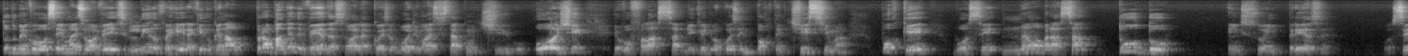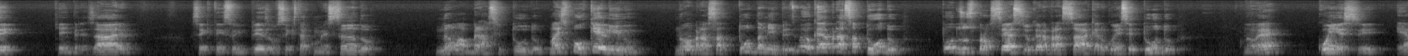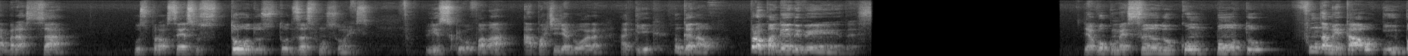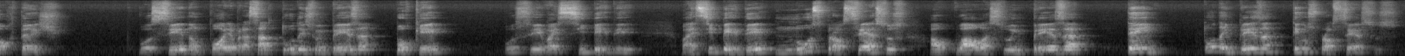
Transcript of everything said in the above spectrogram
Tudo bem com você? Mais uma vez, Lino Ferreira aqui no canal Propaganda e Vendas. Olha, coisa boa demais estar contigo. Hoje eu vou falar, sabe de quê? De uma coisa importantíssima. Porque você não abraçar tudo em sua empresa. Você que é empresário, você que tem sua empresa, você que está começando, não abrace tudo. Mas por que, Lino? Não abraçar tudo da minha empresa? Mas eu quero abraçar tudo. Todos os processos eu quero abraçar, quero conhecer tudo. Não é? Conhecer é abraçar os processos todos, todas as funções. Isso que eu vou falar a partir de agora aqui no canal Propaganda e Vendas. Já vou começando com um ponto fundamental e importante. Você não pode abraçar tudo em sua empresa porque você vai se perder. Vai se perder nos processos ao qual a sua empresa tem. Toda empresa tem os processos.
